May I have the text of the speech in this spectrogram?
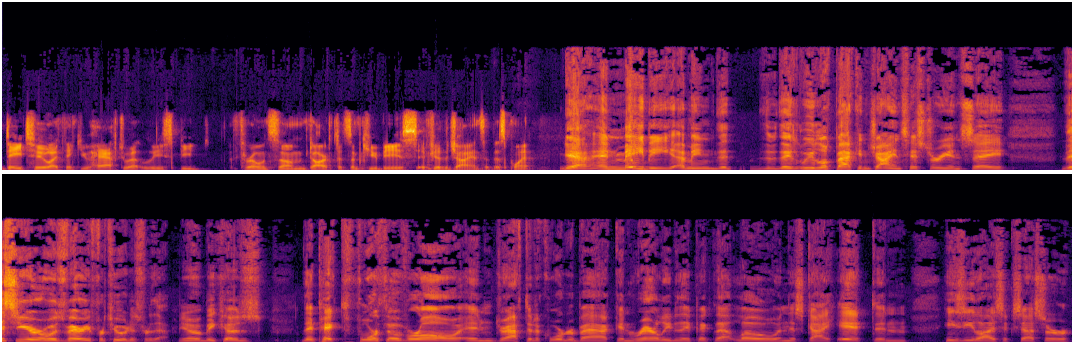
day two, I think you have to at least be throwing some darts at some QBs if you're the Giants at this point. Yeah, and maybe I mean the, they, we look back in Giants history and say this year was very fortuitous for them, you know, because they picked fourth overall and drafted a quarterback, and rarely do they pick that low. And this guy hit, and he's Eli's successor.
